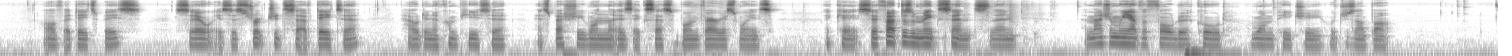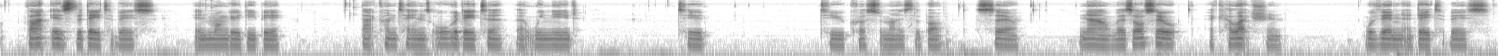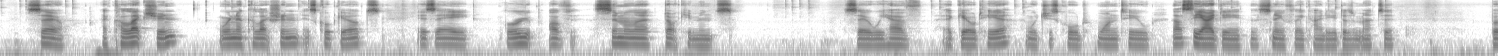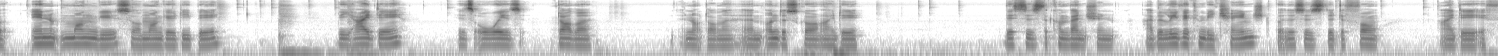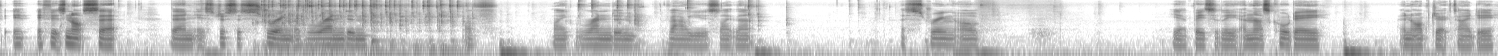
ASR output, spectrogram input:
of a database. So, it's a structured set of data held in a computer, especially one that is accessible in various ways. Okay, so if that doesn't make sense, then imagine we have a folder called 1pg, which is our bot. That is the database in MongoDB. That contains all the data that we need to to customize the bot. So now there's also a collection within a database. So a collection, we're in a collection, it's called guilds, is a group of similar documents so we have a guild here, which is called 1, 2. That's the ID, the snowflake ID, it doesn't matter. In Mongoose or MongoDB, the ID is always dollar, not dollar, um, underscore ID. This is the convention. I believe it can be changed, but this is the default ID. If, if, if it's not set, then it's just a string of random of like random values like that a string of yeah basically and that's called a an object ID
